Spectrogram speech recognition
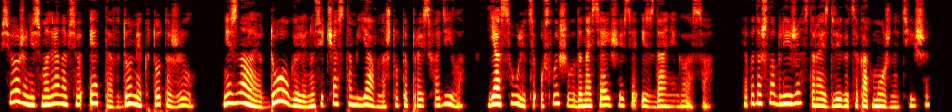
все же, несмотря на все это, в доме кто-то жил. Не знаю, долго ли, но сейчас там явно что-то происходило. Я с улицы услышала доносящиеся из здания голоса. Я подошла ближе, стараясь двигаться как можно тише.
